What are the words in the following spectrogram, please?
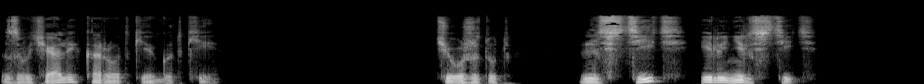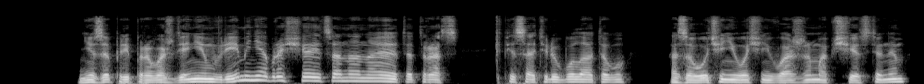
Звучали короткие гудки. Чего же тут льстить или не льстить? Не за препровождением времени обращается она на этот раз к писателю Булатову, а за очень и очень важным общественным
